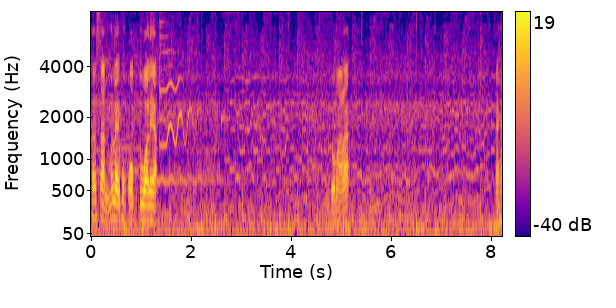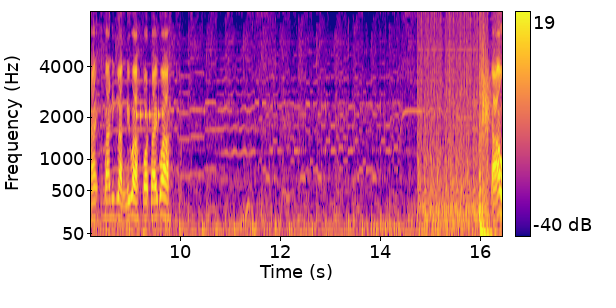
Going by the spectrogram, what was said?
ถ้าสั่นเมื่อไหร่ผมออกตัวเลยอะตัวมาละ ไปให้บ้านอีกหลังดีกว่าปลอดภัยกว่าดาว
